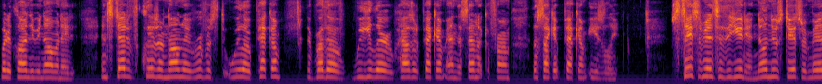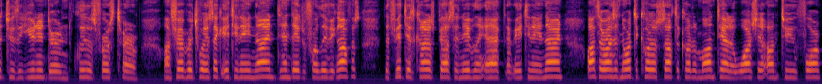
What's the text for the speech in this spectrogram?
but declined to be nominated. Instead, Cleveland nominated Rufus Wheeler Peckham, the brother of Wheeler Hazard Peckham, and the Senate confirmed the second Peckham easily. States admitted to the Union. No new states were admitted to the Union during Cleveland's first term. On February 22, 1889, ten days before leaving office, the 50th Congress passed the Enabling Act of 1889, authorizing North Dakota, South Dakota, Montana, and Washington to form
